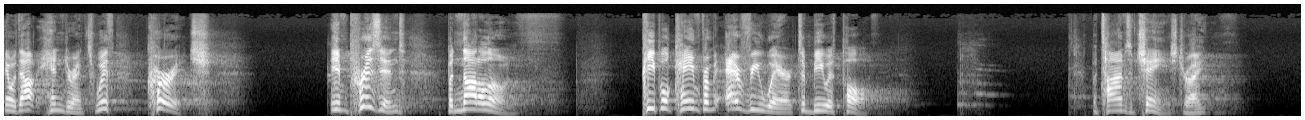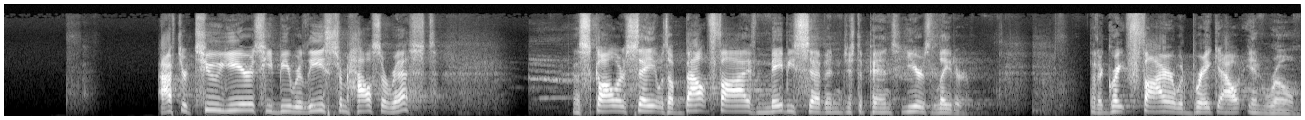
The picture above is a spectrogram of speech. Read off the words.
and without hindrance, with courage. Imprisoned, but not alone. People came from everywhere to be with Paul. But times have changed, right? After two years, he'd be released from house arrest. And scholars say it was about five, maybe seven, just depends, years later, that a great fire would break out in Rome.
